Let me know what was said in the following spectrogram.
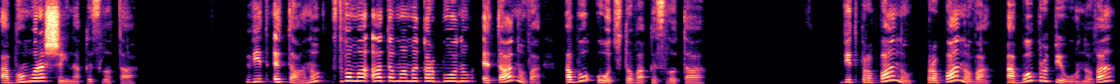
або мурашина кислота. Від етану з двома атомами карбону етанова або оцтова кислота. Від пропану пропанова або пропіонова.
